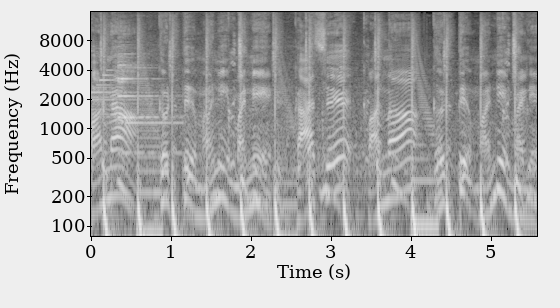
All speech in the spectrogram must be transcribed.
பணம் மணி காசு மணி மணி.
